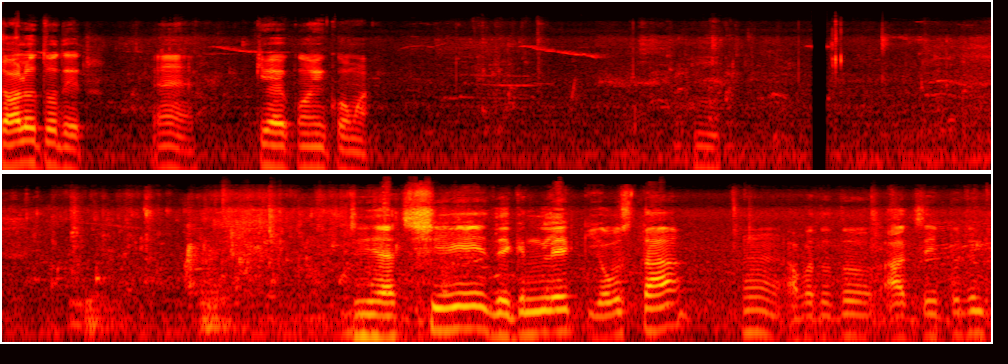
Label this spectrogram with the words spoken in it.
জলও তোদের। হ্যাঁ কীভাবে কমই কমা। ঠিক আছে। দেখে নিলে কি অবস্থা? হ্যাঁ আপাতত আজ এই পর্যন্ত।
